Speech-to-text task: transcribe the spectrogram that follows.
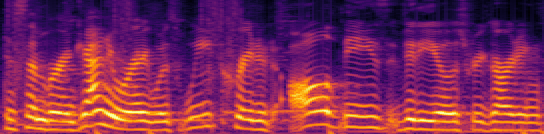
December and January was we created all of these videos regarding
